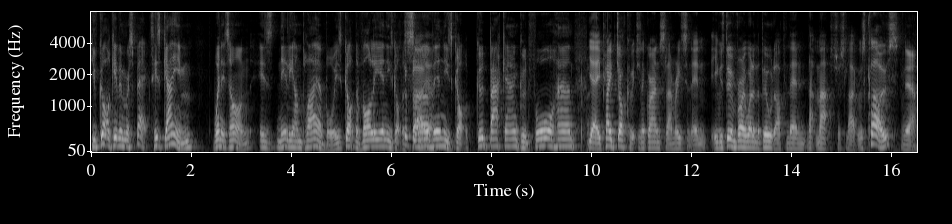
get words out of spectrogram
you've got to give him respect. His game, when it's on, is nearly unplayable. He's got the volley in, he's got the Good player, yeah. in, he's got good backhand, good forehand. Yeah, he played Djokovic in a Grand Slam recently, and he was doing very well in the build up, and then that match just like it was close. Yeah.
